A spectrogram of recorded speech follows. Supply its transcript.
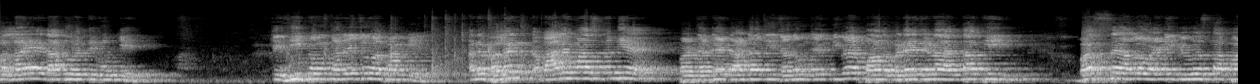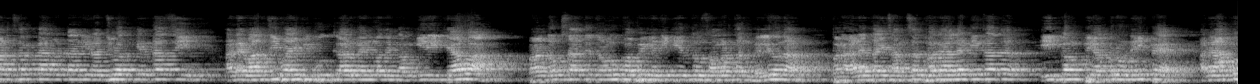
હલાય, દાદુ હતી મૂકે. કે હી કામ કરે જો ભાગે. અને ભલે ને બારે માસ દે પણ જડે દાદાજી જન્મ જયંતિ હોય, પણ બડે જણા હતાથી બસ સે હલો એની વ્યવસ્થા પણ સરકાર વટાની રજૂઆત કેતાસી અને વાલજીભાઈ બેન મને કામગીરી ક્યાવા પણ લોક સાથે જોણું કપે કે નીકળે તો સમર્થન મળ્યો ના. પણ આને તાઈ સંસદ ભરે આલે દીધા તો ઈ કંપી અકરો નહીં પે અને આખો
